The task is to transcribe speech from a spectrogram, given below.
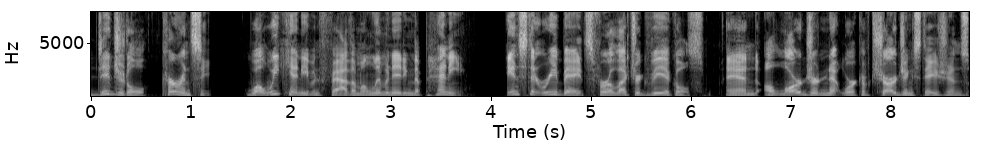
digital currency, while we can't even fathom eliminating the penny. Instant rebates for electric vehicles and a larger network of charging stations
